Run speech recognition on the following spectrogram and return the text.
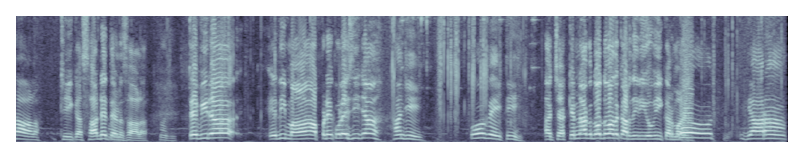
ਸਾਲ। ਠੀਕ ਆ 3.5 ਸਾਲ। ਹਾਂਜੀ। ਤੇ ਵੀਰ ਇਹਦੀ ਮਾਂ ਆਪਣੇ ਕੋਲੇ ਸੀ ਜਾਂ? ਹਾਂਜੀ ਉਹ ਵੇਚਤੀ। ਅੱਛਾ ਕਿੰਨਾ ਕੁ ਦੁੱਧ ਵੱਧ ਕਰਦੀ ਰਹੀ ਉਹ ਵੀ ਕਰਮ ਵਾਲੀ? ਉਹ 11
